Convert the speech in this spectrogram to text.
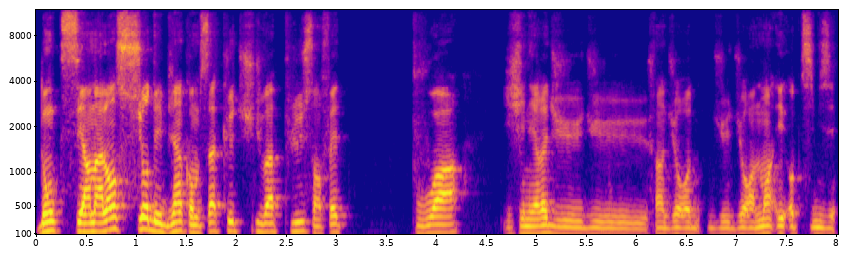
Donc, c'est en allant sur des biens comme ça que tu vas plus, en fait, pouvoir générer du, du, enfin, du, du, rendement et optimiser.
